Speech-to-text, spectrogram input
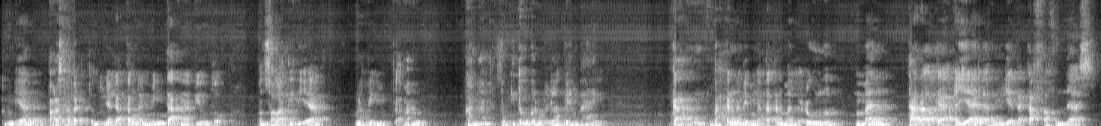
Kemudian para sahabat tentunya datang dan minta Nabi untuk mensolati dia. Nabi nggak mau karena itu bukan perilaku yang baik. Ka- bahkan Nabi mengatakan mal'unun man taraka iyalahu yatakaffafun nas.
